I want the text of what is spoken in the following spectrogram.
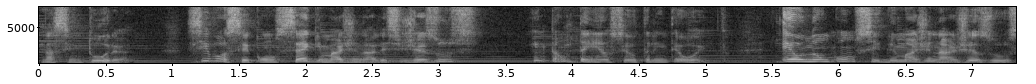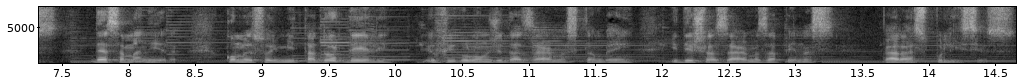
na cintura? Se você consegue imaginar esse Jesus, então tenha o seu 38. Eu não consigo imaginar Jesus dessa maneira. Como eu sou imitador dele, eu fico longe das armas também e deixo as armas apenas para as polícias.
